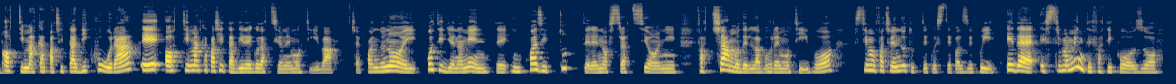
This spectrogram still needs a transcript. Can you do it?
ottima capacità di cura e ottima capacità di regolazione emotiva. Cioè, quando noi quotidianamente in quasi tutte le nostre relazioni, facciamo del lavoro emotivo, stiamo facendo tutte queste cose qui. Ed è estremamente faticoso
